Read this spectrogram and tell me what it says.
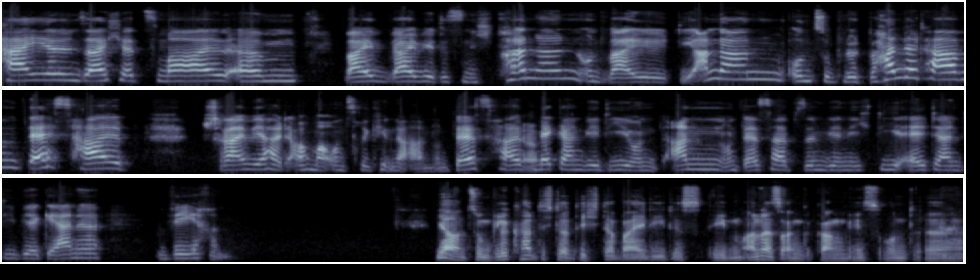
heilen, sag ich jetzt mal, ähm, weil, weil wir das nicht können und weil die anderen uns so blöd behandelt haben. Deshalb schreien wir halt auch mal unsere Kinder an und deshalb Ja. meckern wir die und an und deshalb sind wir nicht die Eltern, die wir gerne wären. Ja, und zum Glück hatte ich da dich dabei, die das eben anders angegangen ist und äh,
